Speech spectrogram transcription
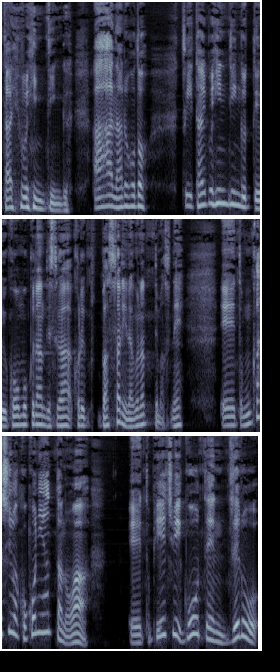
タイプヒンティング。ああ、なるほど。次、タイプヒンティングっていう項目なんですが、これバッサリなくなってますね。えっ、ー、と、昔はここにあったのは、えっ、ー、と、PHP5.0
